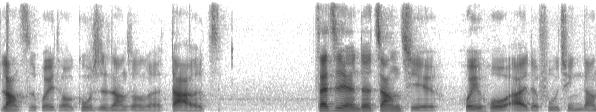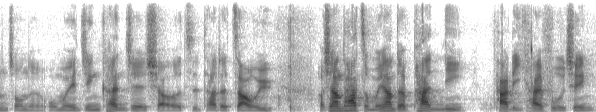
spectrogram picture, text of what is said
浪子回头故事当中的大儿子。在之前的章节挥霍爱的父亲当中呢，我们已经看见小儿子他的遭遇，好像他怎么样的叛逆，他离开父亲。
